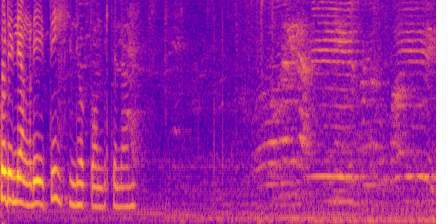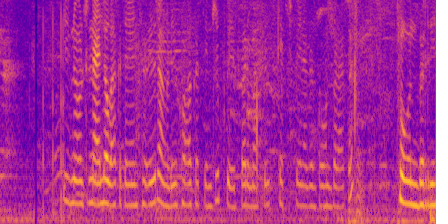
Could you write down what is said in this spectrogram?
ಕೊಡಿ, ಇಲ್ಲಿ ಅಂಗಡಿ ಐತಿ, ಇಲ್ಲಿ ಹೋಗಿ ತೊಗೊಂಡ್ಬರ್ತೇನೆ ನಾನು. ಈಗ ನೋಡ್ರಿ, ನಾ ಇಲ್ಲಿ ಹೋಗಾಕತ್ತೀನಿ ಅಂತ ಹೇಳಿದ್ರೆ ಅಂಗಡಿಗೆ ಹೋಗಾಕತ್ತೀನಿ ರೀ. ಪೇಪರ್ ಮತ್ತು ಸ್ಕೆಚ್ ಪೇನ್ ಅದನ್ನು ತೊಗೊಂಡು ಬರಾಕ. ತೊಗೊಂಡು ಬರ್ರಿ,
